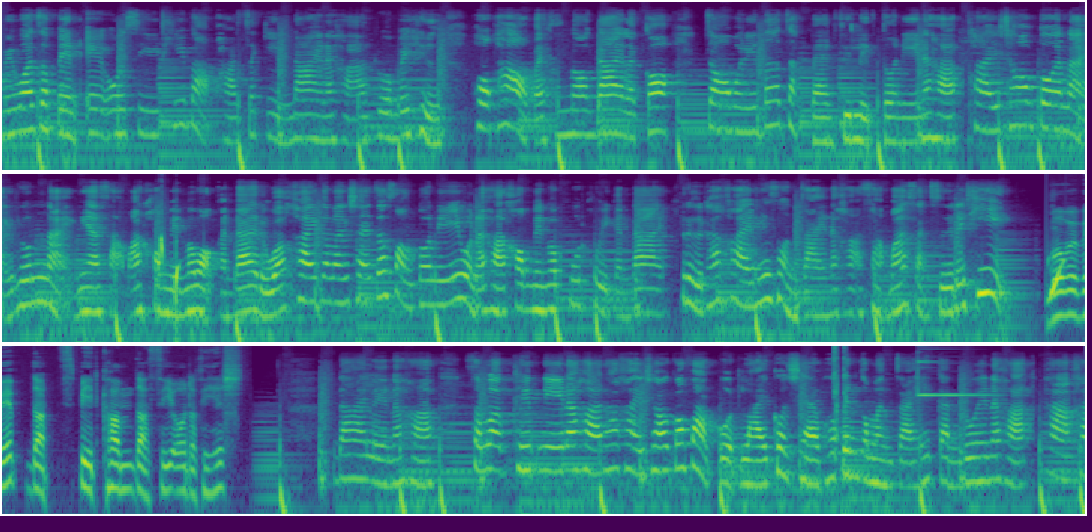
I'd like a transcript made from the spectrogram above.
ไม่ว่าจะเป็น AOC ที่แบบพาสกินได้นะคะ รวมไปถึงพกพาออกไปข้างนอกได้ แล้วก็จอมอนิเตอร์จากแบรนด์ฟิลิปตัวนี้นะคะ ใครชอบตัวไหนรุ่นไหนเนี่ยสามารถคอมเมนต์มาบอกกันได้ หรือว่าใครกำลังใช้เจ้า 2 ตัวนี้อยู่นะคะคอมเมนต์มาพูดคุยกันได้ หรือถ้าใครที่สนใจนะคะ สามารถสั่งซื้อได้ที่ www.speedcom.co.th ได้เลยนะคะสำหรับคลิปนี้นะคะ ถ้าใครชอบก็ฝากกดไลค์กดแชร์เพื่อเป็นกำลังใจให้กันด้วยนะคะหากใคร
